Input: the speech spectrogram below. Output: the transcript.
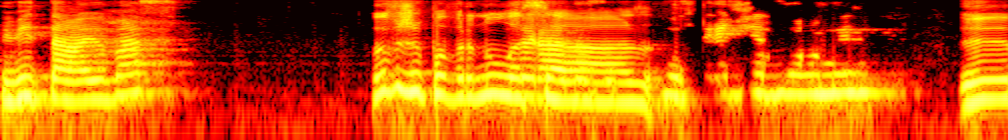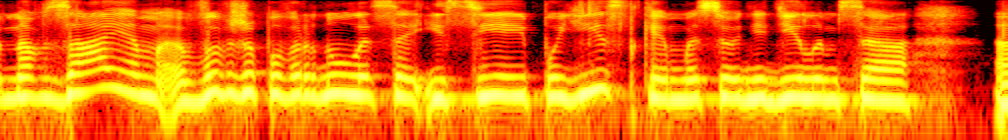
Вітаю вас. Ви вже повернулися з вами. Е, навзаєм. Ви вже повернулися із цієї поїздки. Ми сьогодні ділимося е,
